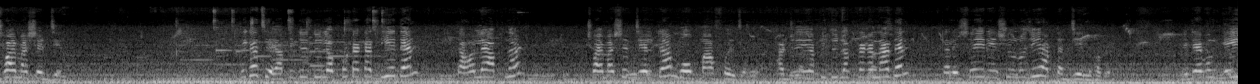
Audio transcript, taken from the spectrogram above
ছয় মাসের জেল। ঠিক আছে? আপনি যদি দুই লক্ষ টাকা দিয়ে দেন তাহলে আপনার ছয় মাসের জেলটা মো- মাফ হয়ে যাবে। আর যদি আপনি দুই লক্ষ টাকা না দেন তাহলে সেই রেশিও অনুযায়ী আপনার জেল হবে। এটা এবং এই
